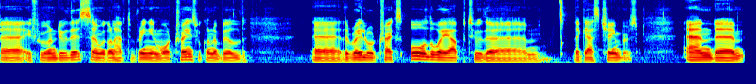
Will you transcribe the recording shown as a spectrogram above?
uh, if we're going to do this, and we're going to have to bring in more trains. We're going to build uh, the railroad tracks all the way up to the um, the gas chambers, and um,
